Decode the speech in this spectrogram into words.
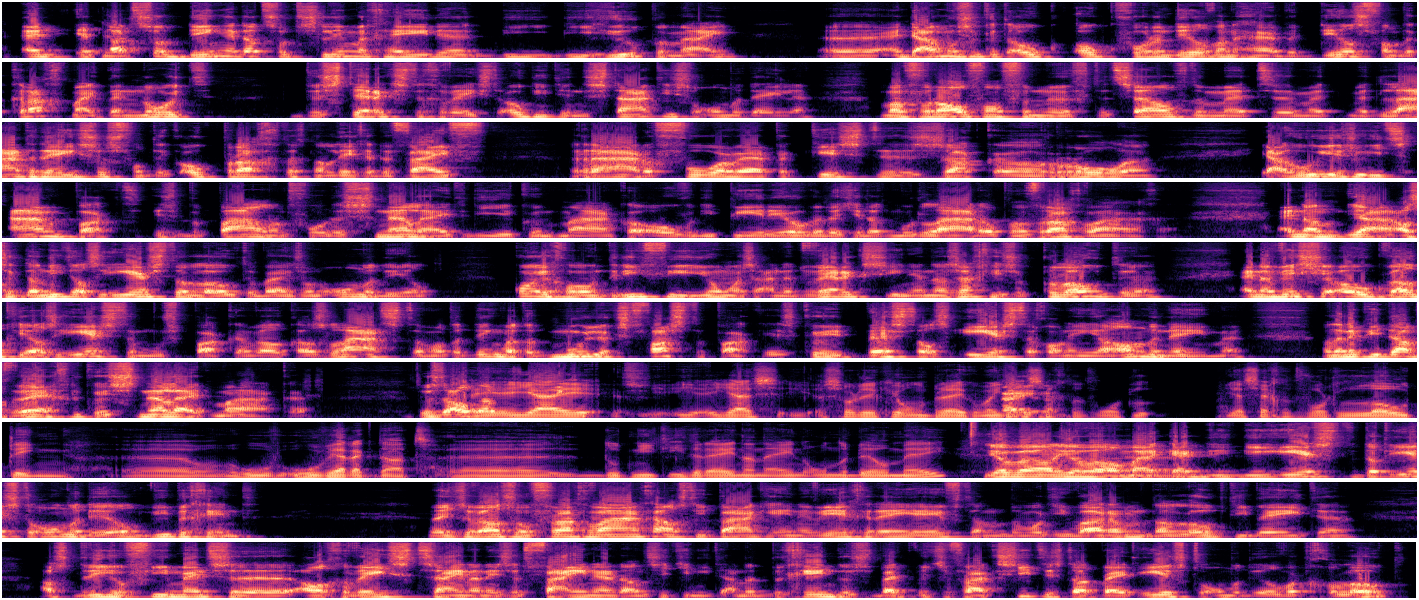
En dat soort dingen, dat soort slimmigheden, die, die hielpen mij. Uh, en daar moest ik het ook, ook voor een deel van hebben. Deels van de kracht, maar ik ben nooit de sterkste geweest. Ook niet in de statische onderdelen, maar vooral van vernuft. Hetzelfde met, uh, met, met laadracers vond ik ook prachtig. Dan liggen er vijf rare voorwerpen, kisten, zakken, rollen. Ja, hoe je zoiets aanpakt is bepalend voor de snelheid die je kunt maken over die periode dat je dat moet laden op een vrachtwagen. En dan, ja, als ik dan niet als eerste loten bij zo'n onderdeel, kon je gewoon drie, vier jongens aan het werk zien. En dan zag je ze kloten. En dan wist je ook welke je als eerste moest pakken en welke als laatste. Want het ding wat het moeilijkst vast te pakken is, kun je het best als eerste gewoon in je handen nemen. Want dan heb je dat weg, dan kun je snelheid maken. Dus al dat... jij, jij, sorry dat ik je onderbreek, maar jij zegt het woord Jij zegt het woord loting. Uh, hoe, hoe werkt dat? Uh, doet niet iedereen aan één onderdeel mee? Jawel, jawel. Maar uh, kijk, die, die eerste, dat eerste onderdeel, wie begint? Weet je wel, zo'n vrachtwagen, als die een paar keer heen en weer gereden heeft, dan, dan wordt hij warm, dan loopt hij beter. Als drie of vier mensen al geweest zijn, dan is het fijner, dan zit je niet aan het begin. Dus wat je vaak ziet, is dat bij het eerste onderdeel wordt geloot.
